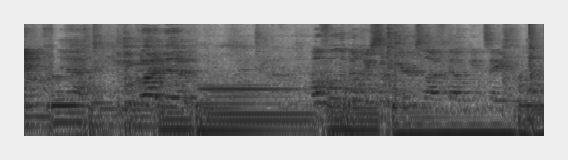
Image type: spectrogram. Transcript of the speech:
Yeah, it'll be quite a bit. Hopefully there'll be some beers.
